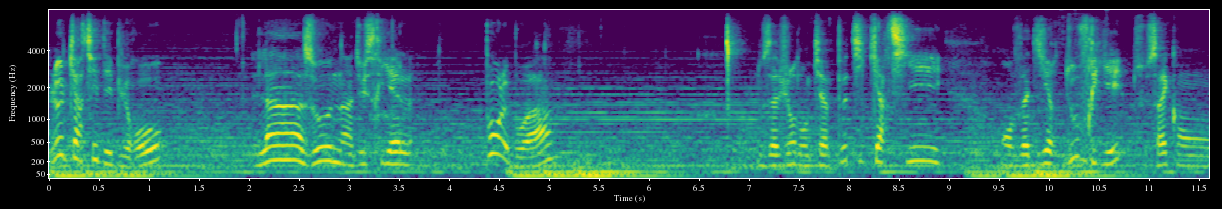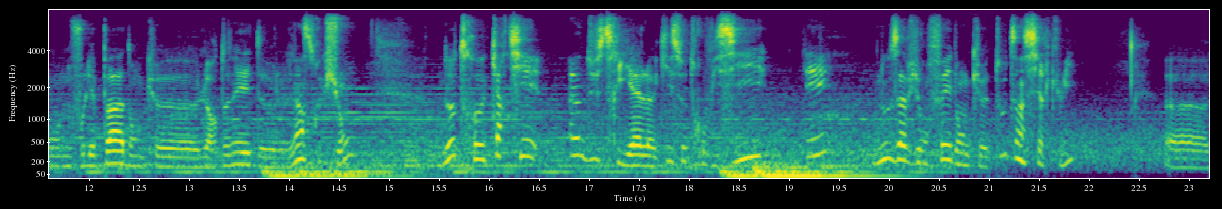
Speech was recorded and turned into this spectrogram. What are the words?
le quartier des bureaux, la zone industrielle pour le bois, nous avions donc un petit quartier, on va dire, d'ouvriers, parce que c'est vrai qu'on ne voulait pas donc euh, leur donner de l'instruction. Notre quartier industriel qui se trouve ici, et nous avions fait donc tout un circuit, euh,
